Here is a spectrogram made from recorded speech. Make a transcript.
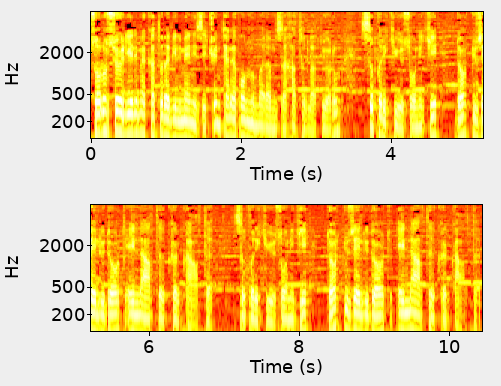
Sorun söyleyelime katılabilmeniz için telefon numaramızı hatırlatıyorum. 0212 454 56 46 0212 454 56 46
